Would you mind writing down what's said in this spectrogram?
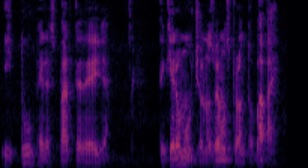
y tú eres parte de ella. Te quiero mucho, nos vemos pronto. Bye bye.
